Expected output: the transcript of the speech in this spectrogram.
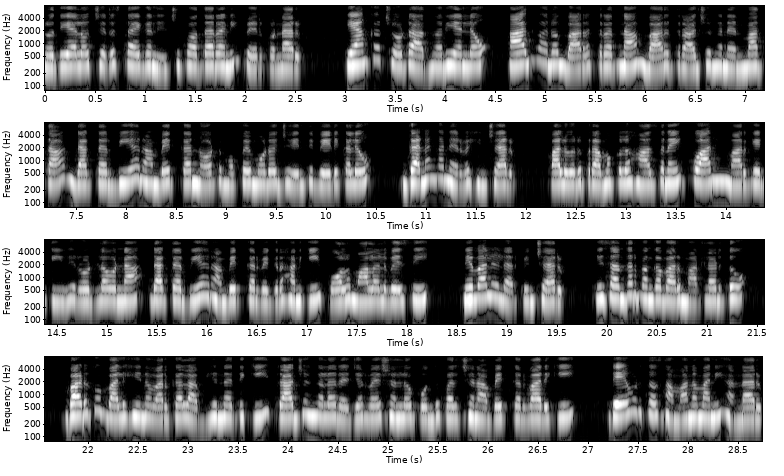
హృదయాల్లో చిరస్థాయిగా నిలిచిపోతారని పేర్కొన్నారు. యాంకర్ చోట ఆధ్వర్యంలో ఆదివారం భారతరత్న భారత రాజ్యాంగ నిర్మాత డాక్టర్ బిఆర్ అంబేద్కర్ నూట ముప్పై మూడో జయంతి వేడుకలు ఘనంగా నిర్వహించారు. పలువురు ప్రముఖులు హాజరై క్వారీ మార్కెట్ టీవీ రోడ్లో ఉన్న డాక్టర్ బిఆర్ అంబేద్కర్ విగ్రహానికి పూలమాలలు వేసి నివాళులర్పించారు. ఈ సందర్భంగా వారు మాట్లాడుతూ బడుగు బలహీన వర్గాల అభ్యున్నతికి రాజ్యాంగంలో రిజర్వేషన్లో పొందుపరిచిన అంబేద్కర్ వారికి దేవుడితో సమానమని అన్నారు.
